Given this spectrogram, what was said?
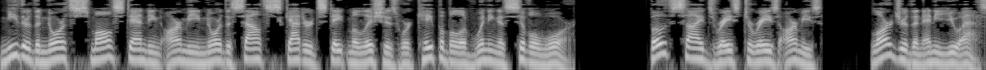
Neither the North's small standing army nor the South's scattered state militias were capable of winning a civil war. Both sides raced to raise armies larger than any U.S.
